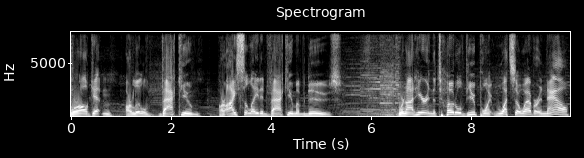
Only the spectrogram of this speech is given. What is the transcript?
We're all getting our little vacuum, our isolated vacuum of news. We're not hearing the total viewpoint whatsoever. And now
